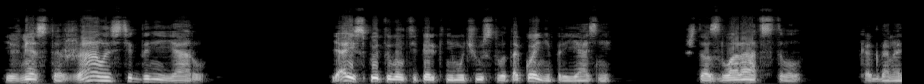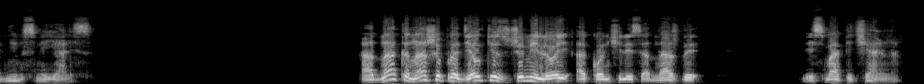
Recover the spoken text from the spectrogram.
И вместо жалости к Данияру я испытывал теперь к нему чувство такой неприязни, что злорадствовал, когда над ним смеялись. Однако наши проделки с Джамилей окончились однажды весьма печально.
